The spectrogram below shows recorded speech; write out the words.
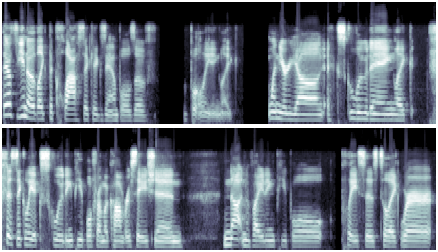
there's you know like the classic examples of bullying like when you're young excluding like physically excluding people from a conversation not inviting people places to like where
